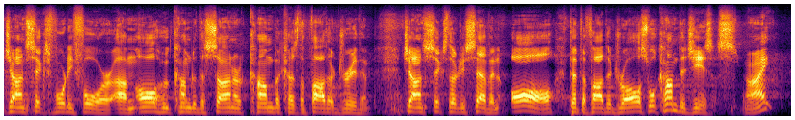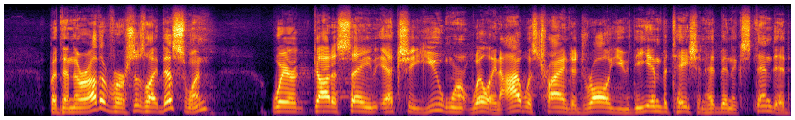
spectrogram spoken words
John 6, 44, um, all who come to the Son are come because the Father drew them. John 6, 37, all that the Father draws will come to Jesus, all right? But then there are other verses like this one where God is saying, actually, you weren't willing. I was trying to draw you. The invitation had been extended,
